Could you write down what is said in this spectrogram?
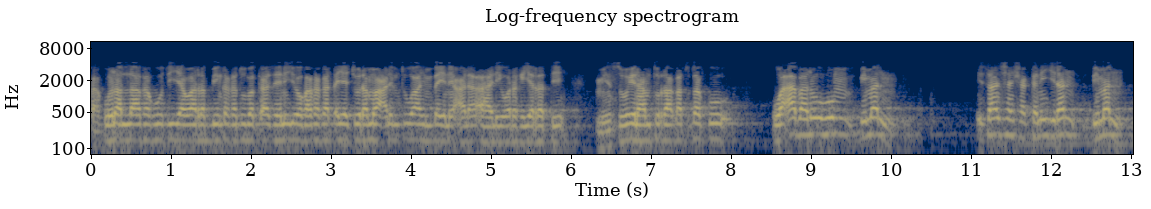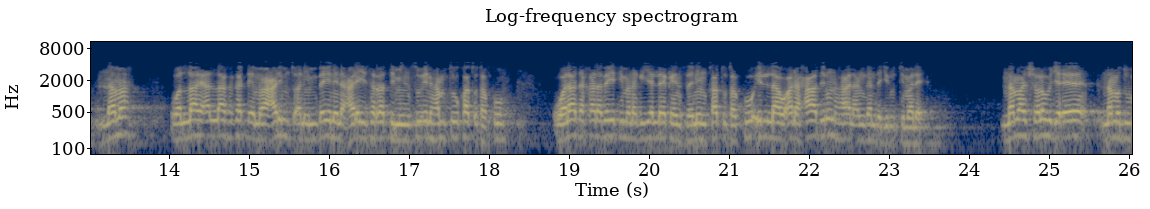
kakuun allah kakuutiyya waan rabbiin kakatuu bakka seenii yookaa kakadha jechuudha maa calimtu waa hin beyne calaa ahalii warra kiyya irratti min suu'in hamturraa qattu takku wa abanuuhum biman isaan shan shakkanii jiran biman nama wallaahi allah kakadhe maa calimtu an hin beynen calee isarratti min suu'in hamtuu qattu takku ولا دخل بيتي من كي يلي كان سنين قط تكو إلا وأنا حاضر حال أن قند جلوت ملئ. نما شلو جري نما دوب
